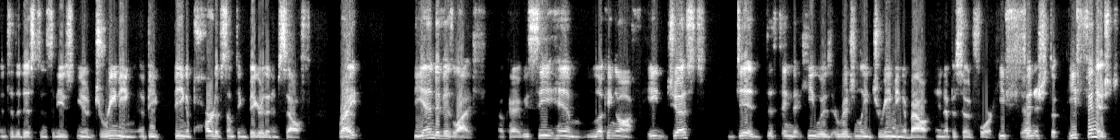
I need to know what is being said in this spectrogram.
into the distance and he's you know dreaming of be, being a part of something bigger than himself, right? The end of his life. Okay, we see him looking off. He just did the thing that he was originally dreaming about in episode four. He Yeah. finished the he finished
